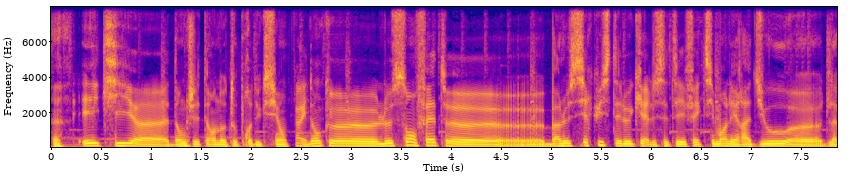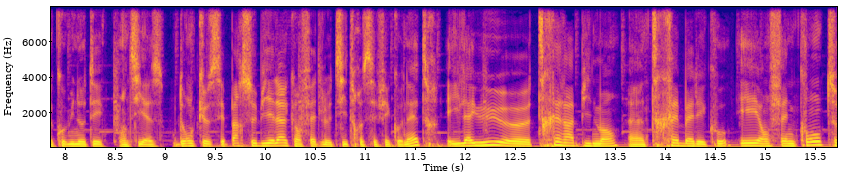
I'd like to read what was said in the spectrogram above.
et qui euh, donc j'étais en autoproduction. Oui. Et donc euh, le son en fait, bah, le circuit c'était lequel? C'était effectivement les radios de la communauté antillaise. Donc c'est par ce biais-là qu'en fait le titre s'est fait connaître et il a eu très rapidement un très bel écho. Et en fin de compte,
